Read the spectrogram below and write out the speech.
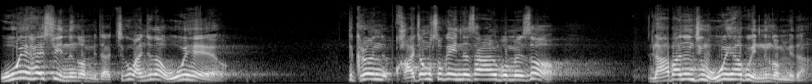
오해할 수 있는 겁니다. 지금 완전한 오해예요. 그런 과정 속에 있는 사람을 보면서 라반은 지금 오해하고 있는 겁니다.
